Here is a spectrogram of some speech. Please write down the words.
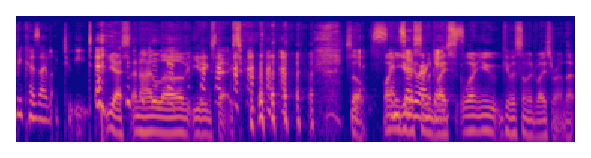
Because I like to eat. Yes, and I love eating snacks. so Yes, why don't you and give do us some advice? kids. Why don't you give us some advice around that?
